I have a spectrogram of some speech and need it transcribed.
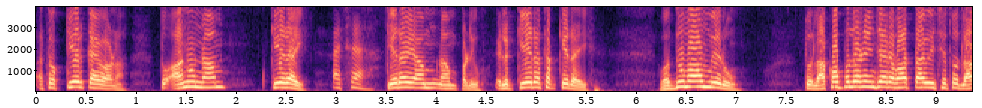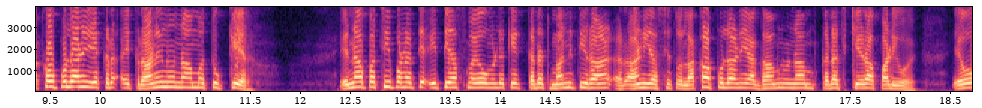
અથવા કેર કહેવાના. તો આનું નામ કેરાઈ. અચ્છા. કેરાઈ આમ નામ પડ્યું. એટલે કેર અથવા કેરાઈ. વધુમાં ઉમેરું. તો લાખો ફુલાણી જ્યારે વાત આવી છે તો લાખો ફુલાણી એક એક રાણીનું નામ હતું કેર. એના પછી પણ ઇતિહાસમાં એવું મળે કે કદાચ માનીતી રાણી હશે તો ફુલાણી આ ગામનું નામ કદાચ કેરા પાડ્યું હોય. એવો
